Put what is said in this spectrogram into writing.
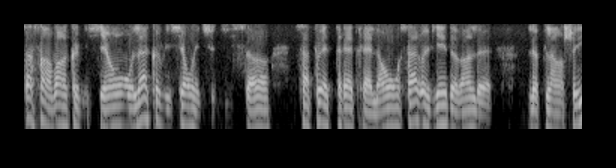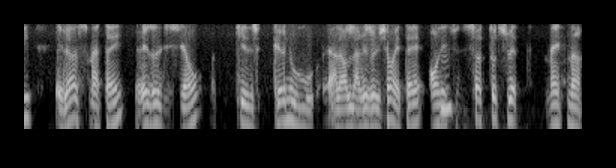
ça s'en va en commission, la commission étudie ça, ça peut être très, très long, ça revient devant le, le plancher. Et là, ce matin, résolution que nous. Alors, la résolution était on mmh. étudie ça tout de suite, maintenant.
